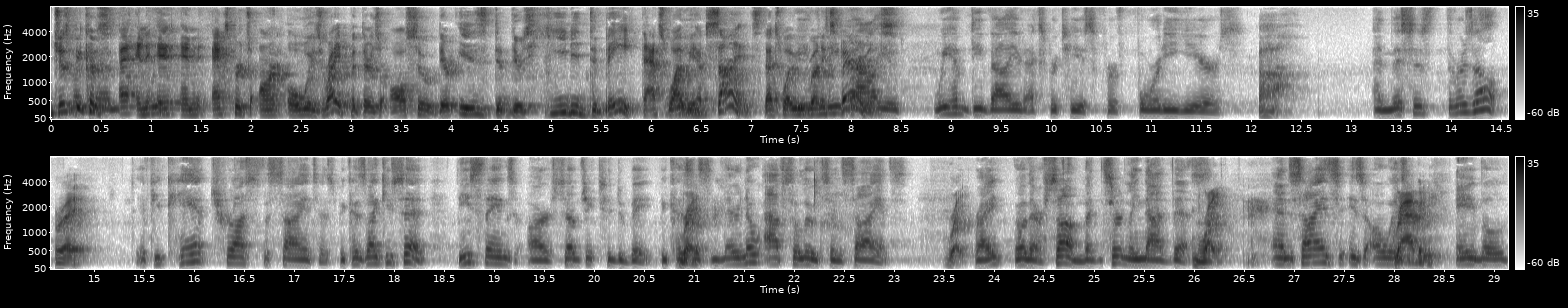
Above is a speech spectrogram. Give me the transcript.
Just Look, because man, and, we- and, and experts aren't always right, but there's also there is there's heated debate. That's why we We- have science. That's why we run experiments. devalued- we have devalued expertise for 40 years. Ah. And this is the result. Right. If you can't trust the scientists, because like you said, these things are subject to debate because Right. there are no absolutes in science, Right. right? Well, there are some, but certainly not this. Right. And science is always Gravity. able,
